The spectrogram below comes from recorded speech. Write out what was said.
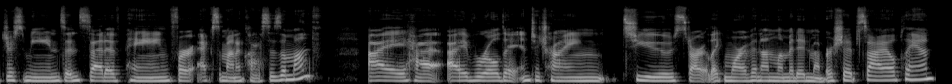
just means instead of paying for X amount of classes a month, I had I've rolled it into trying to start like more of an unlimited membership style plan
